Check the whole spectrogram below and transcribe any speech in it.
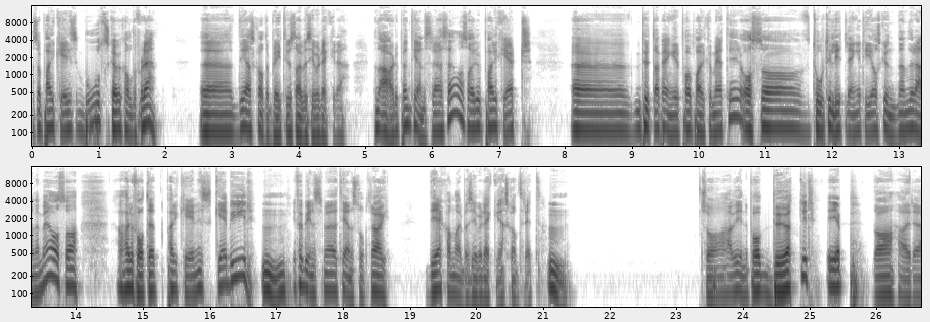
Altså parkeringsbot, skal vi kalle det for det. Uh, Det er skattepliktig hvis arbeidsgiver dekker det. Men er du på en tjenestereise, og så har du parkert, eh, putta penger på parkometer, og så tok det litt lengre tid hos kunden enn du regner med, og så har du fått et parkeringsgebyr Mm. i forbindelse med tjenesteoppdrag. Det kan arbeidsgiver dekke skattefritt. Mm. Så er vi inne på bøter. Jepp. Da er det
